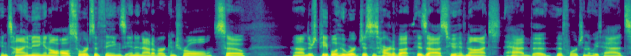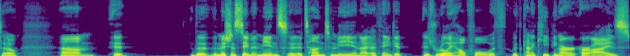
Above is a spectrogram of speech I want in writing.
and timing and all, all sorts of things in and out of our control so um, there's people who work just as hard of, as us who have not had the the fortune that we've had so um, it the the mission statement means a, ton to me and I, I think it is really helpful with with kind of keeping our our eyes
